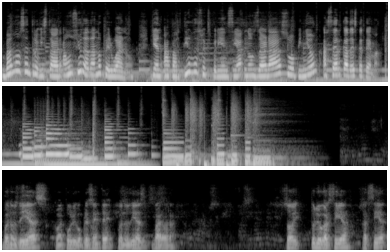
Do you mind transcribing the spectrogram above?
vamos a entrevistar a un ciudadano peruano, quien a partir de su experiencia nos dará su opinión acerca de este tema. Buenos días con el público presente. Buenos días, Bárbara. Soy Tulio García. García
